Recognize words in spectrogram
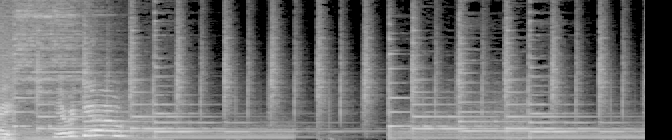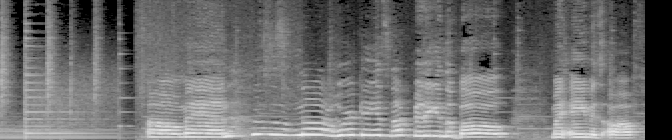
Right, here we go. Oh man, this is not working. It's not fitting in the bowl. My aim is off.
